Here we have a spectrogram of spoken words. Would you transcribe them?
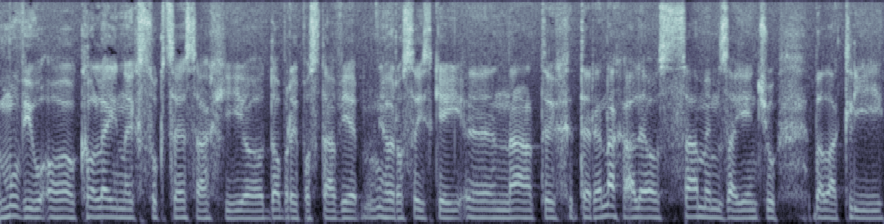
mówił o kolejnych sukcesach i o dobrej postawie rosyjskiej na tych terenach, ale o samym zajęciu Balaklii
